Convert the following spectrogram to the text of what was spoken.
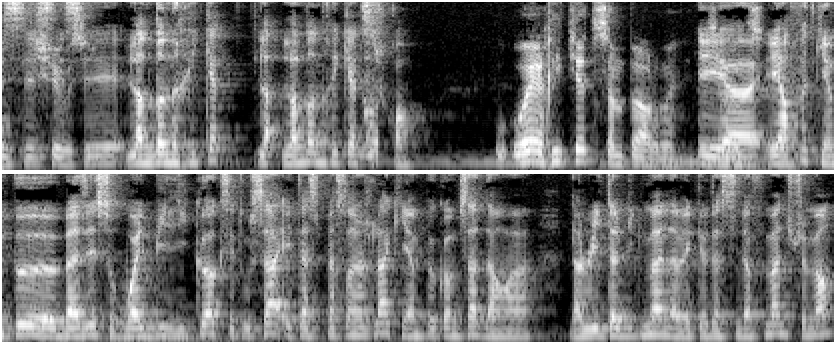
C'est Landon Ricketts, Landon Ricketts, je crois. Ouais, Ricketts, ça me parle, ouais. Et, euh, et en fait, qui est un peu basé sur Wild Billy Cox et tout ça, et t'as ce personnage-là qui est un peu comme ça dans, dans le Little Big Man avec Dustin Hoffman, justement,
